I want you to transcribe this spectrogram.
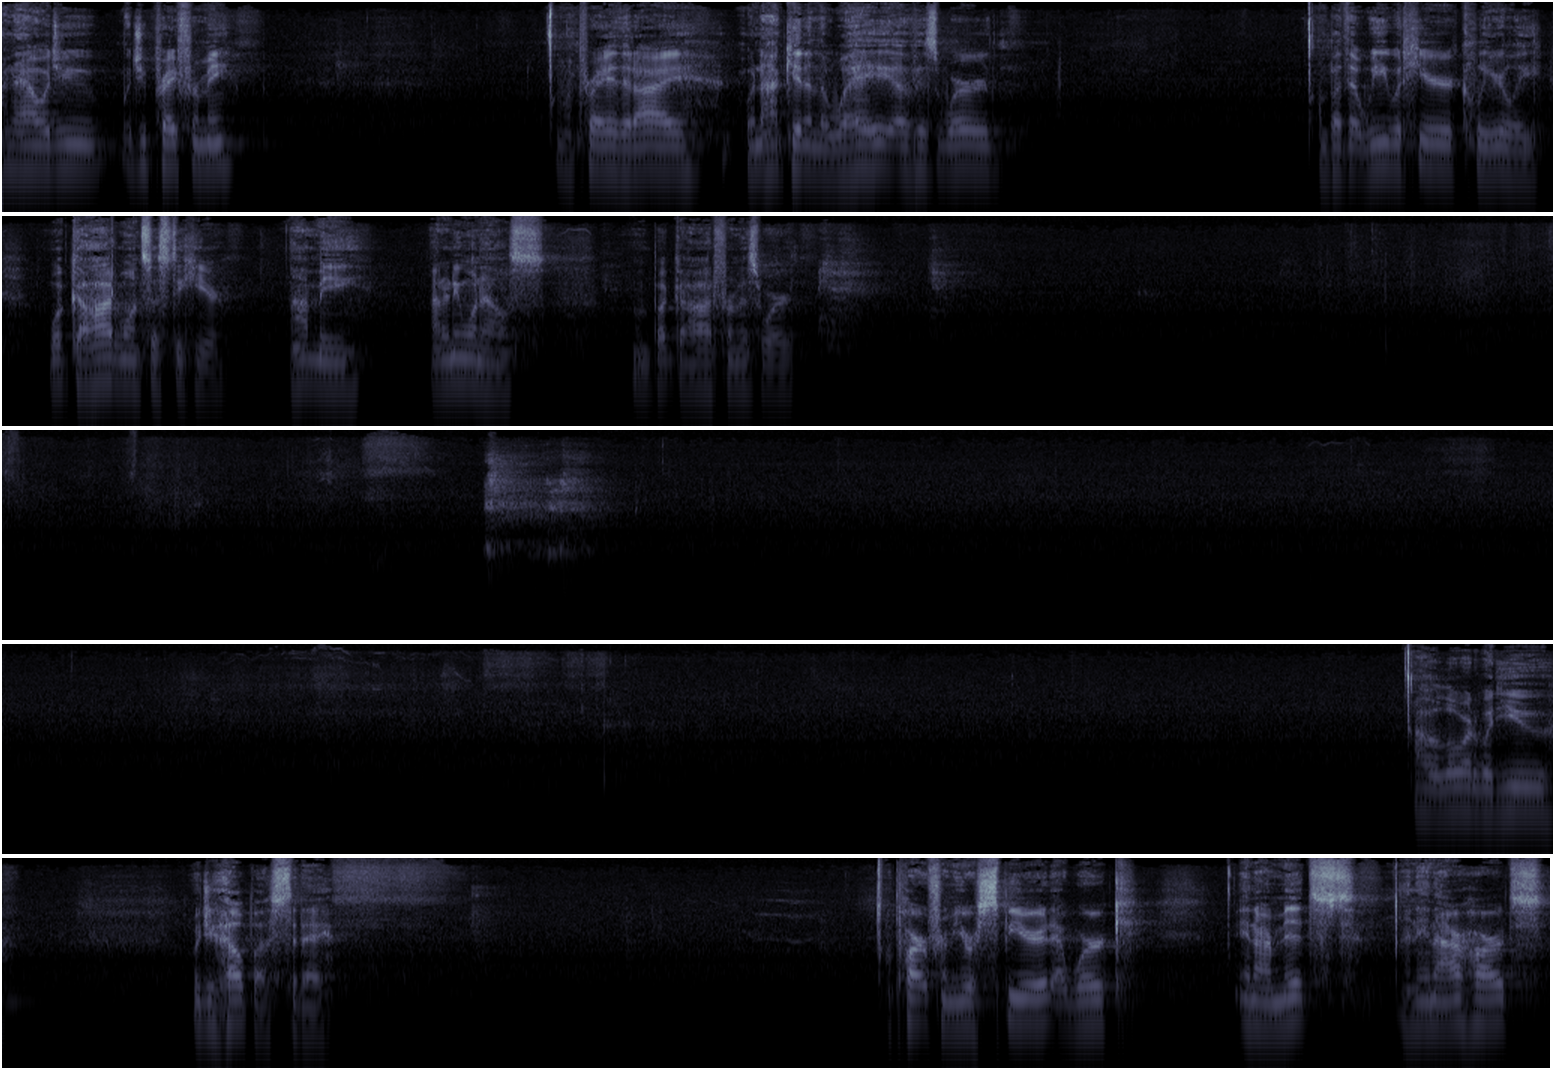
Now, would you, would you pray for me? I pray that I would not get in the way of his word, but that we would hear clearly what God wants us to hear. Not me, not anyone else, but God from his word. Lord, would you would you help us today? Apart from your spirit at work in our midst and in our hearts,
